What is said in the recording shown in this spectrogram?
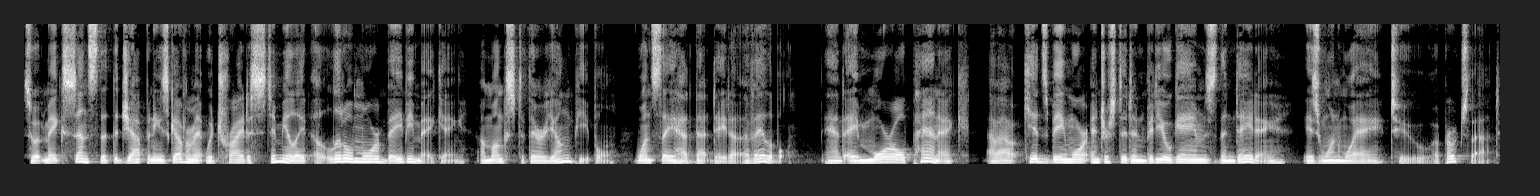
So it makes sense that the Japanese government would try to stimulate a little more baby making amongst their young people once they had that data available. And a moral panic about kids being more interested in video games than dating is one way to approach that.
